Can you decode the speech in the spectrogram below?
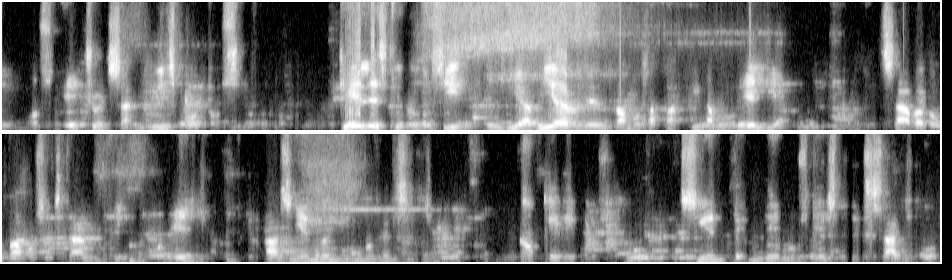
hemos hecho en San Luis Potosí. ¿Qué les quiero decir? El día viernes vamos a partir a Morelia, el sábado vamos a estar en Morelia haciendo el mismo ejercicio. No queremos, si entendemos que esto es algo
